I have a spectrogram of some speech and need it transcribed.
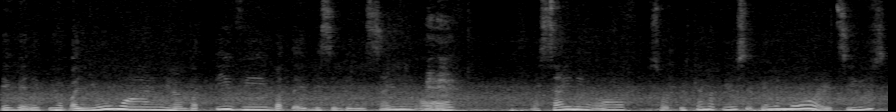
Even if you have a new one, you have a TV, but the ABS-CBN is signing off, was signing off, so we cannot use it anymore. It's used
